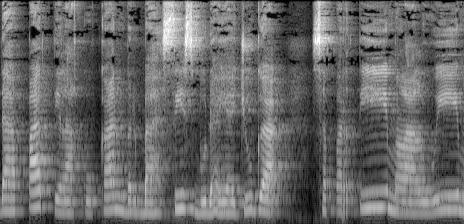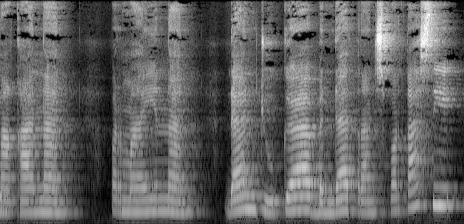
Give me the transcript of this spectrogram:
dapat dilakukan berbasis budaya juga, seperti melalui makanan, permainan, dan juga benda transportasi.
